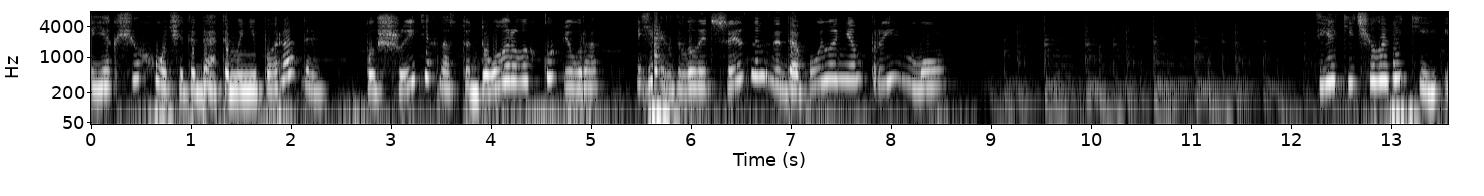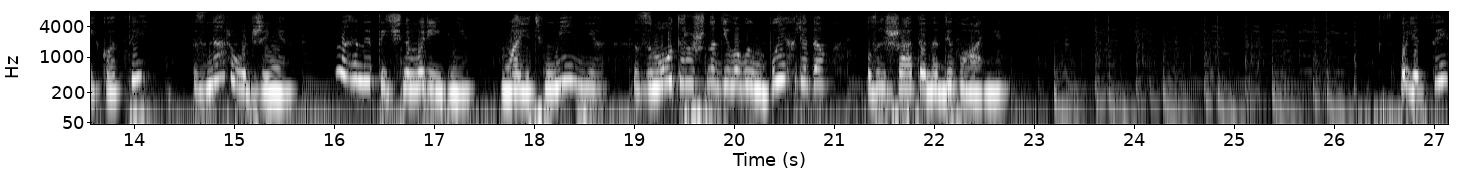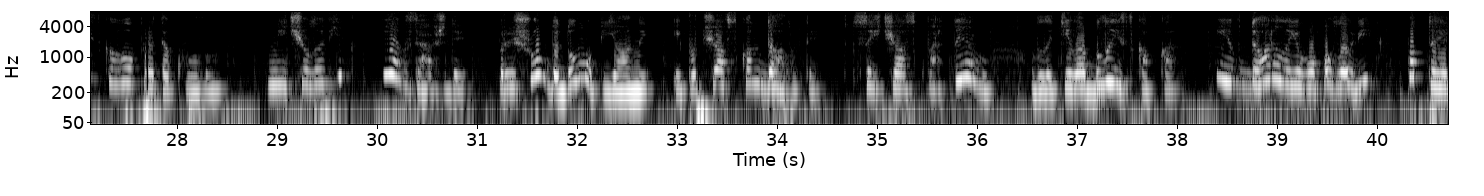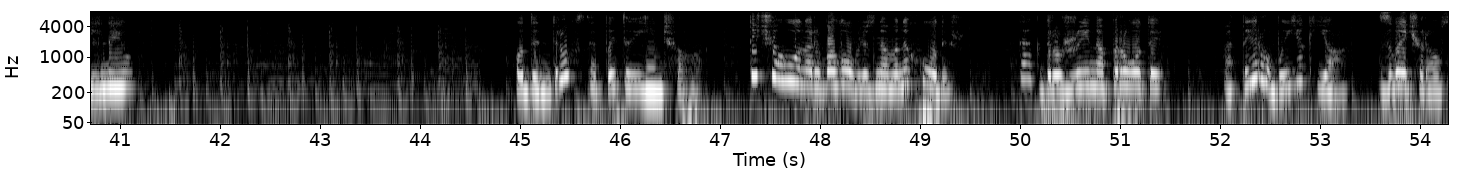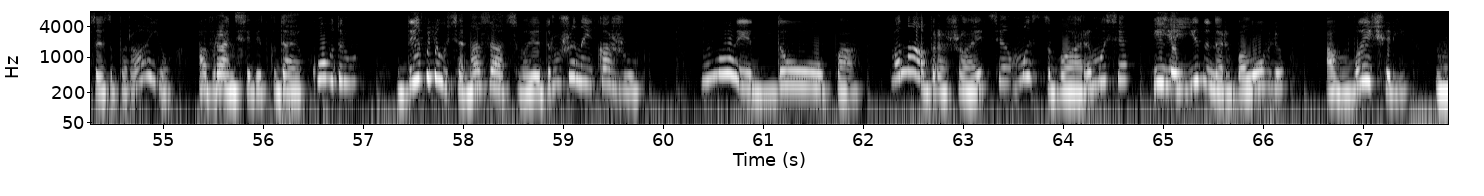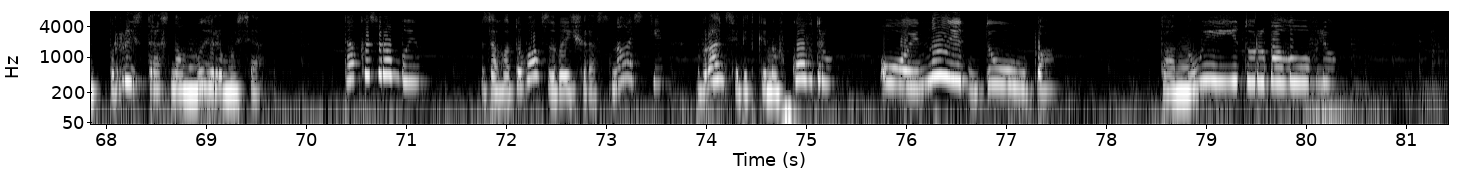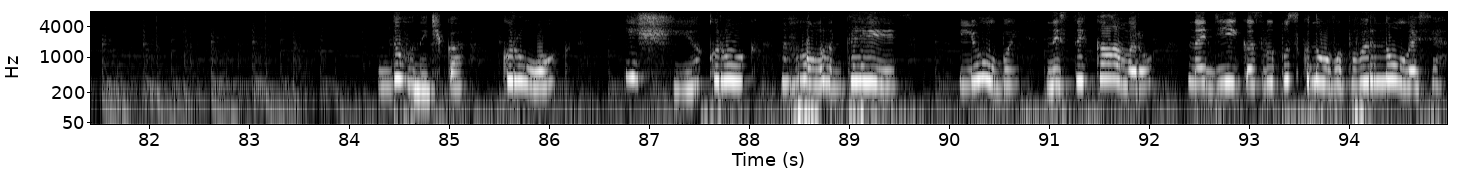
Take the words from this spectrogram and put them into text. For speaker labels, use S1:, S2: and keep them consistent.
S1: Якщо хочете дати мені поради, пишіть їх на 100-доларових купюрах. Я їх з величезним задоволенням прийму. Тільки чоловіки і коти з народження на генетичному рівні мають вміння з моторошно діловим виглядом лежати на дивані. З поліцейського протоколу. Мій чоловік, як завжди, прийшов додому п'яний і почав скандалити. В цей час квартиру влетіла блискавка і вдарила його по голові пательнею. Один друг запитує іншого. Ти чого на риболовлю з нами не ходиш? Так, дружина проти. А ти роби, як я. З вечора усе збираю, а вранці відкидаю ковдру, дивлюся назад своєї дружини і кажу: Ну і дупа. Вона ображається, ми сваримося, і я їду на риболовлю, а ввечері ми пристрасно миримося. Так і зробив. Заготував з вечора снасті, вранці відкинув ковдру. Ой, ну і дупа. Та ну її ту риболовлю. Донечка, крок, і ще крок, молодець. Любий, неси камеру. Надійка з випускного повернулася.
